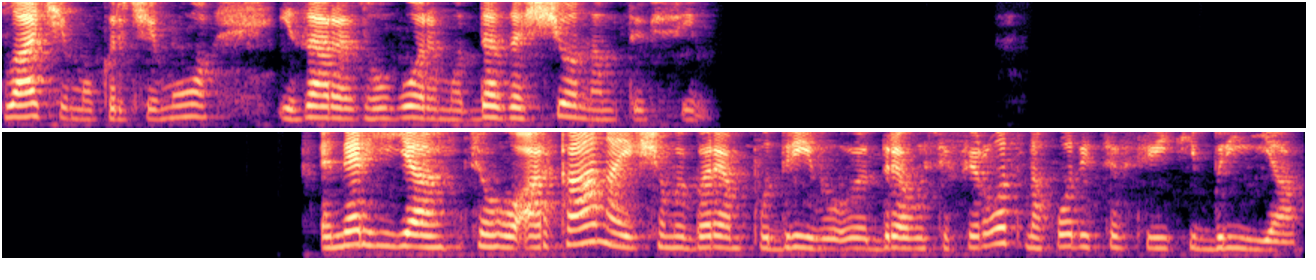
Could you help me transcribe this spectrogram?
плачемо, кричимо і зараз говоримо, да за що нам це всім? Енергія цього аркана, якщо ми беремо по дріву, древу Сефірот, знаходиться в світі брія,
